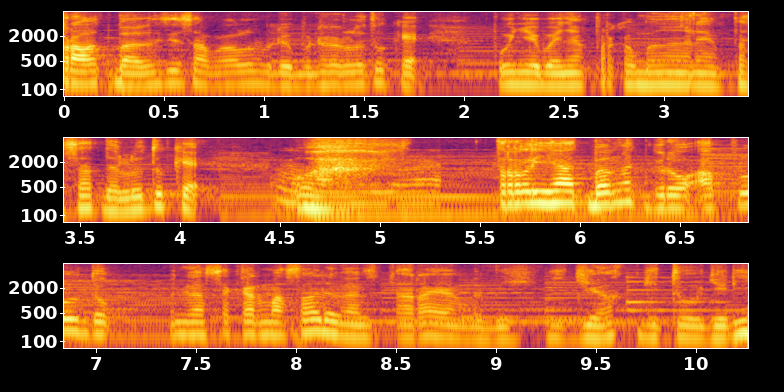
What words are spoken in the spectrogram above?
proud banget sih sama lu. Bener-bener lu tuh kayak punya banyak perkembangan yang pesat dan lu tuh kayak Wah. Alhamdulillah. terlihat banget grow up lu untuk menyelesaikan masalah dengan cara yang lebih bijak gitu. Jadi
